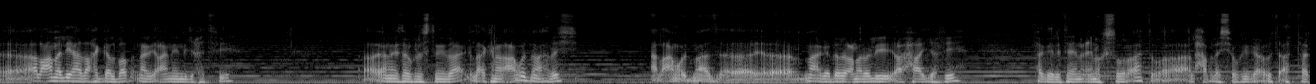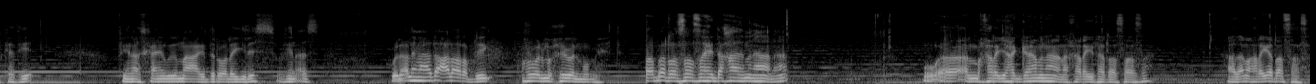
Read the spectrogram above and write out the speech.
آه، العملي هذا حق البطن يعني نجحت فيه. آه، يعني توكلستني باك لكن العمود ما بش. العمود ما ما قدروا يعملوا لي حاجة فيه. فقرتين معي مكسورات والحبل الشوكي قالوا تاثر كثير. في ناس كانوا يقولوا ما أقدر ولا يجلس وفي ناس يقول لهم هذا على ربي هو المحيي والمميت. طب الرصاصة هي دخلت من هنا والمخرج حقها من هنا خرجت الرصاصة. هذا مخرج الرصاصة.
